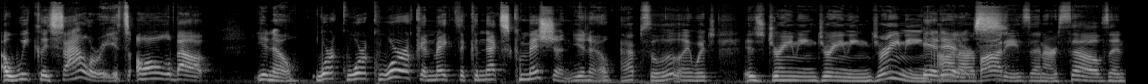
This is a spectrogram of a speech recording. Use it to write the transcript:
a weekly salary. It's all about, you know, work, work, work, and make the next commission. You know. Absolutely, which is draining, draining, draining It on our bodies and ourselves. And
